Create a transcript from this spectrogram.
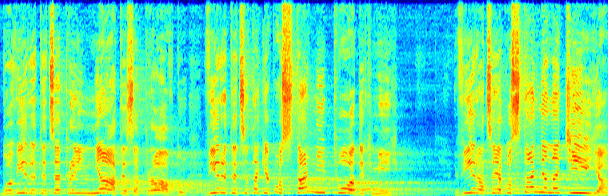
Бо вірити це прийняти за правду. Вірити це так, як останній подих мій. Віра це як остання надія.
